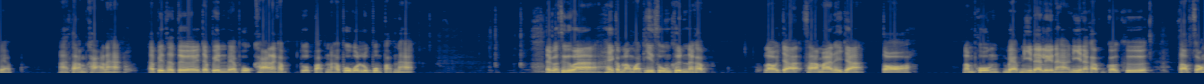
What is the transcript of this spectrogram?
แบบอ่าสามขานะฮะ ถ้าเป็นสเตอร์จะเป็นแบบหกขานะครับ ตัวปรับนะครับพวกบนรูปปุ่มปรับนะฮะแต่ก็ถือว่าให้กำลังวัตที่สูงขึ้นนะครับ เราจะสามารถที่จะต่อลำโพงแบบนี้ได้เลยนะฮะนี่นะครับ ก็คือซับสอง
